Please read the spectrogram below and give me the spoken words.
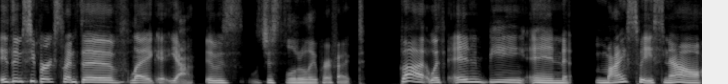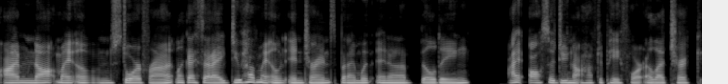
Isn't super expensive. Like, it, yeah, it was just literally perfect. But within being in my space now, I'm not my own storefront. Like I said, I do have my own entrance, but I'm within a building. I also do not have to pay for electric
